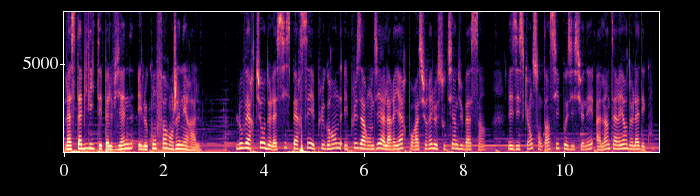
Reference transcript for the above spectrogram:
la stabilité pelvienne et le confort en général. L'ouverture de l'assise percée est plus grande et plus arrondie à l'arrière pour assurer le soutien du bassin. Les ischions sont ainsi positionnés à l'intérieur de la découpe.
